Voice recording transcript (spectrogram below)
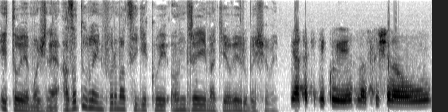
I to je možné. A za tuhle informaci děkuji Ondřeji Matějovi Hrubešovi. Já taky děkuji. Naslyšenou.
